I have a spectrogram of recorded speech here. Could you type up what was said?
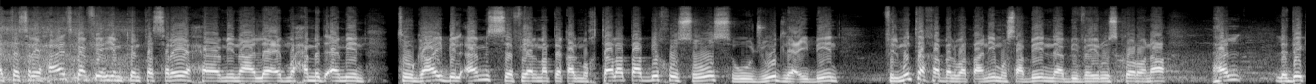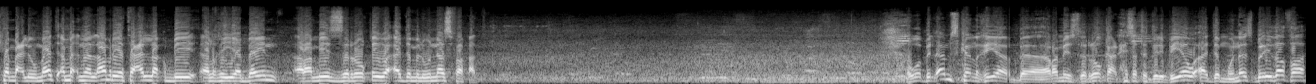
التصريحات كان فيه يمكن تصريح من اللاعب محمد أمين توغاي بالأمس في المنطقة المختلطة بخصوص وجود لاعبين في المنتخب الوطني مصابين بفيروس كورونا هل لديك معلومات أم أن الأمر يتعلق بالغيابين رميز الزروقي وأدم الوناس فقط؟ هو بالأمس كان غياب رميز الروق عن الحصة التدريبية وأدم مناس بالإضافة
